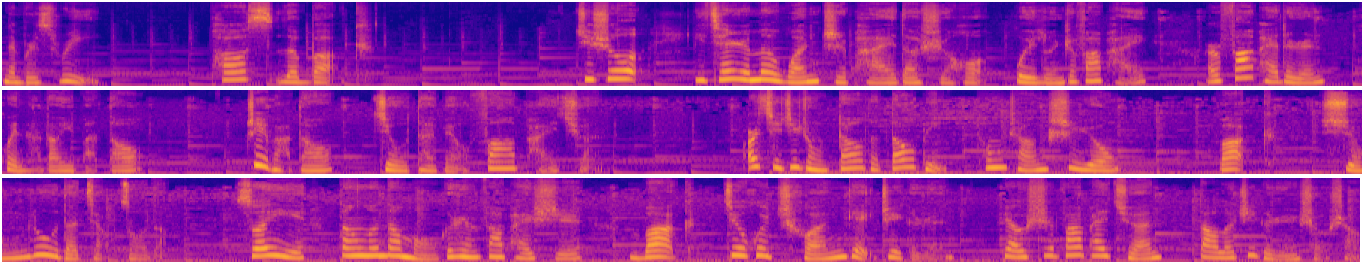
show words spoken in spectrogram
Number three, pass the buck. 据说以前人们玩纸牌的时候会轮着发牌，而发牌的人会拿到一把刀，这把刀就代表发牌权， 而且这种刀的刀柄通常是用 buck。雄鹿的角做的，所以当轮到某个人发牌时，buck 就会传给这个人，表示发牌权到了这个人手上。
